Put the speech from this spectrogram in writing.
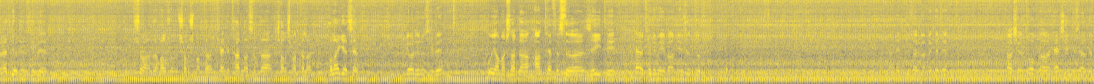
Evet gördüğünüz gibi şu anda halkımız çalışmakta. Kendi tarlasında çalışmaktalar. Kolay gelsin. Gördüğünüz gibi bu yamaçlarda antep fıstığı, zeyti, her türlü meyve mevcuttur. Yani güzel memleketin taşı, toprağı, her şey güzeldir.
